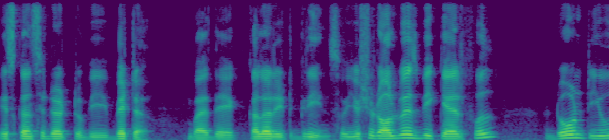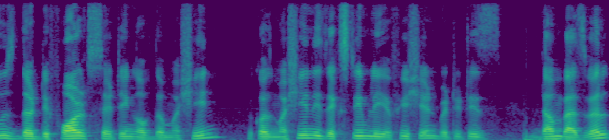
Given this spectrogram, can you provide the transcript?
is considered to be better by they color it green. So, you should always be careful do not use the default setting of the machine because machine is extremely efficient, but it is dumb as well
